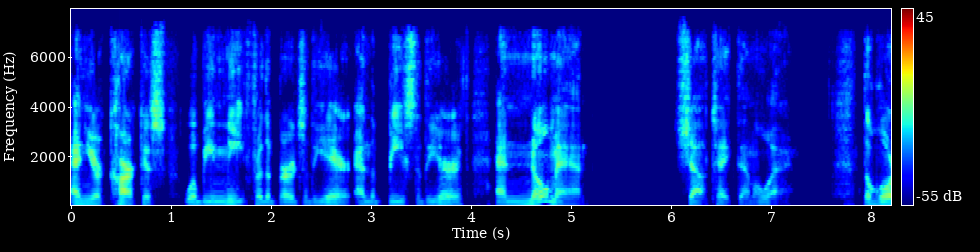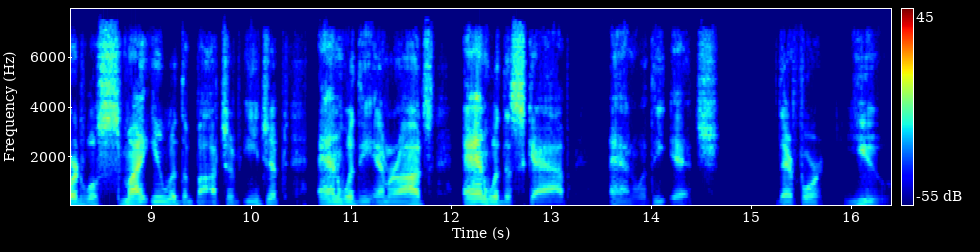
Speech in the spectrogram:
And your carcass will be meat for the birds of the air and the beasts of the earth, and no man shall take them away. The Lord will smite you with the botch of Egypt, and with the emerods, and with the scab, and with the itch. Therefore you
